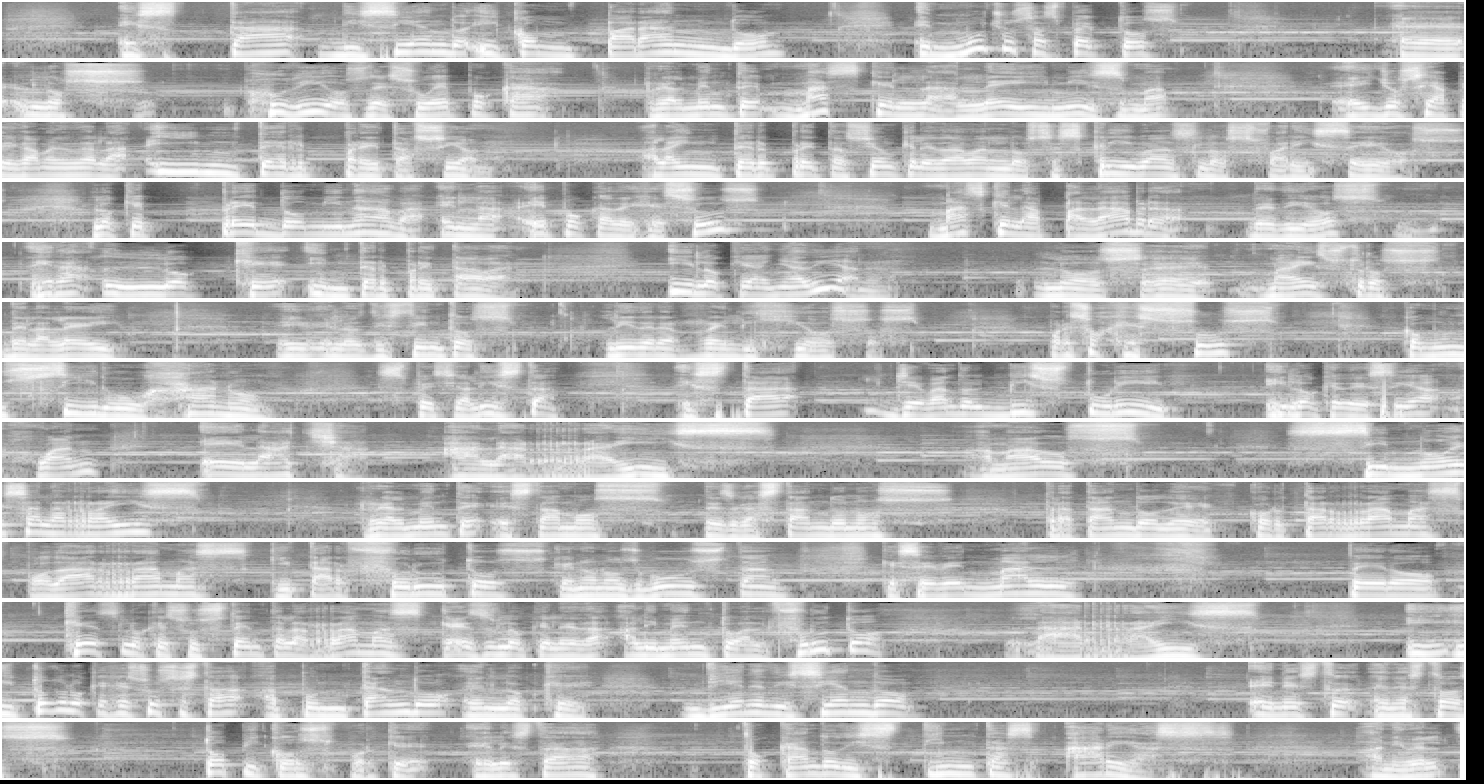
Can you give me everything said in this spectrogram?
está diciendo y comparando en muchos aspectos eh, los judíos de su época realmente más que la ley misma, ellos se apegaban a la interpretación, a la interpretación que le daban los escribas, los fariseos. Lo que predominaba en la época de Jesús, más que la palabra de Dios, era lo que interpretaban y lo que añadían los eh, maestros de la ley y los distintos líderes religiosos. Por eso Jesús, como un cirujano especialista, está llevando el bisturí y lo que decía Juan, el hacha a la raíz. Amados, si no es a la raíz, realmente estamos desgastándonos, tratando de cortar ramas, podar ramas, quitar frutos que no nos gustan, que se ven mal. Pero, ¿qué es lo que sustenta las ramas? ¿Qué es lo que le da alimento al fruto? La raíz. Y, todo lo que Jesús está apuntando en lo que viene diciendo en, esto, en estos tópicos, porque Él está tocando distintas áreas a nivel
